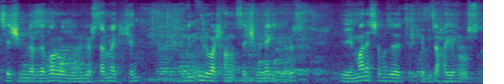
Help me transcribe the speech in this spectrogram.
seçimlerde var olduğunu göstermek için bugün il başkanlık seçimine gidiyoruz. E, Manisa'mıza ve Türkiye'mize hayırlı olsun.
